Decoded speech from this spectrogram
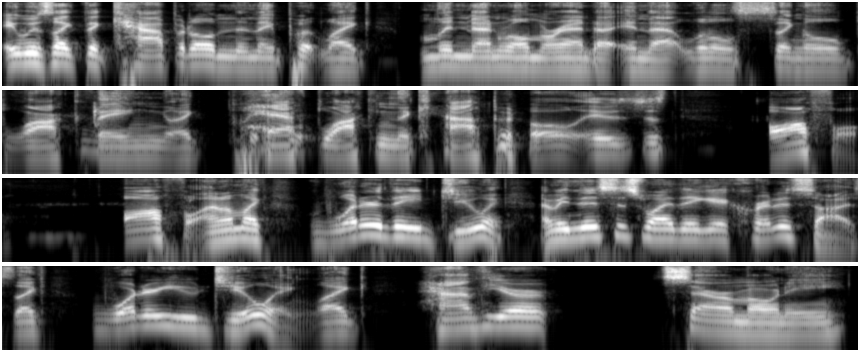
it was like the capital and then they put like Lin Manuel Miranda in that little single block thing like half blocking the capital it was just awful awful. And I'm like, what are they doing? I mean, this is why they get criticized. Like, what are you doing? Like, have your ceremony,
